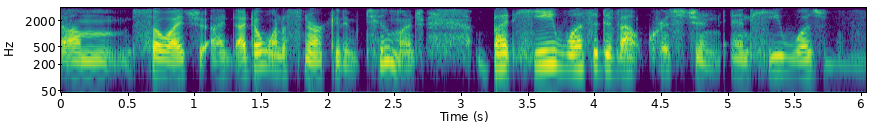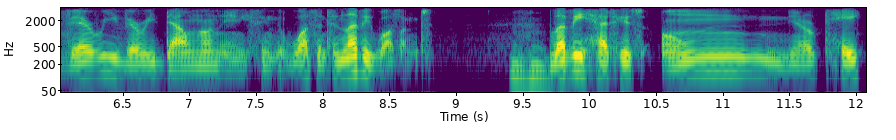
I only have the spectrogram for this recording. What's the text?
um, so I, I I don't want to snark at him too much, but he was a devout Christian, and he was very very down on anything that wasn't, and Lévi wasn't. Mm-hmm. Lévi had his own, you know, take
